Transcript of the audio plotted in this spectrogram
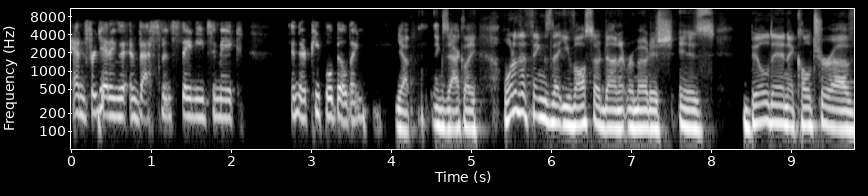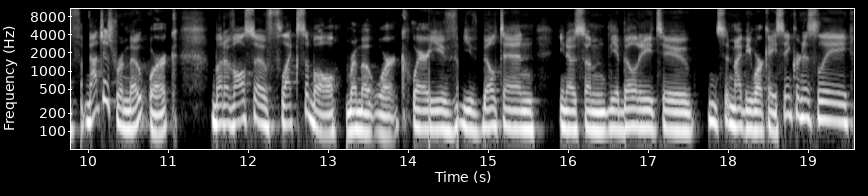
and forgetting the investments they need to make in their people building. Yep, exactly. One of the things that you've also done at Remotish is build in a culture of not just remote work but of also flexible remote work where you've you've built in you know some the ability to it might be work asynchronously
